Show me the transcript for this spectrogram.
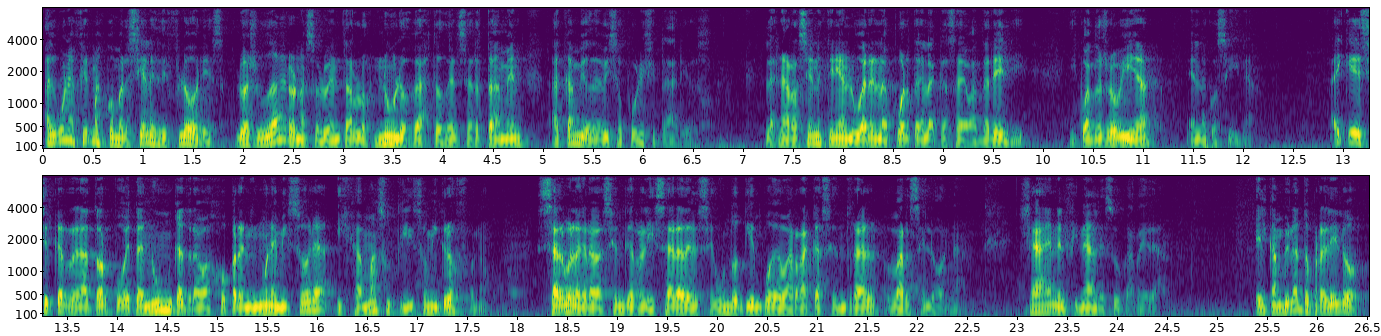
Algunas firmas comerciales de flores lo ayudaron a solventar los nulos gastos del certamen a cambio de avisos publicitarios. Las narraciones tenían lugar en la puerta de la casa de Bandarelli y cuando llovía, en la cocina. Hay que decir que el relator poeta nunca trabajó para ninguna emisora y jamás utilizó micrófono, salvo la grabación que realizara del segundo tiempo de Barraca Central Barcelona, ya en el final de su carrera. El campeonato paralelo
